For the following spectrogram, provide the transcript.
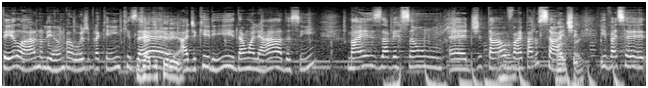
ter lá no Liamba hoje para quem quiser, Quiser adquirir. adquirir, dar uma olhada assim. Mas a versão é, digital Aham. vai para o site, Para o site. e vai ser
